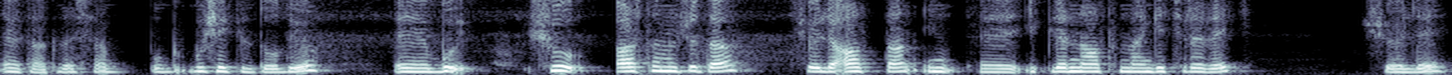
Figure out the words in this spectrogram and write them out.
Evet arkadaşlar bu, bu şekilde oluyor. Ee, bu şu artan ucu da şöyle alttan e, iplerin altından geçirerek şöyle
